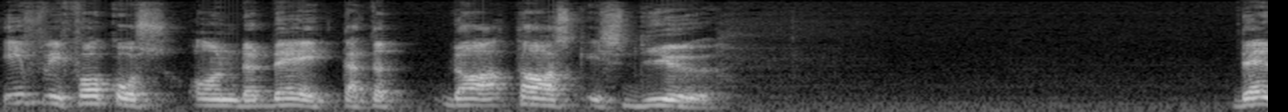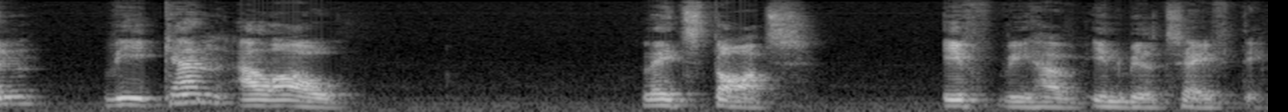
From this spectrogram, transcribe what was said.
if we focus on the date that the task is due, then we can allow late starts if we have inbuilt safety.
